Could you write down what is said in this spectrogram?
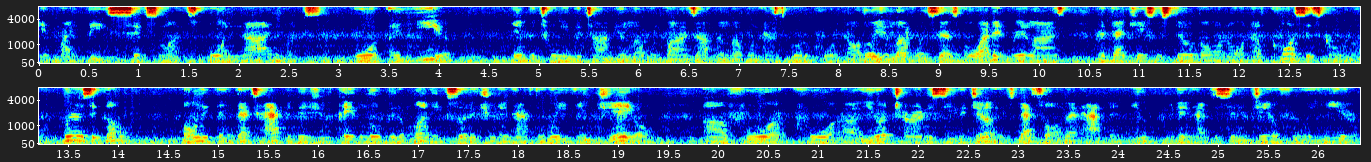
it might be six months or nine months or a year in between the time your loved one bonds out and the loved one has to go to court. And although your loved one says, Oh, I didn't realize that that case was still going on, of course it's going on. Where is it going? Only thing that's happened is you paid a little bit of money so that you didn't have to wait in jail uh, for for uh, your turn to see the judge. That's all that happened. You you didn't have to sit in jail for a year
